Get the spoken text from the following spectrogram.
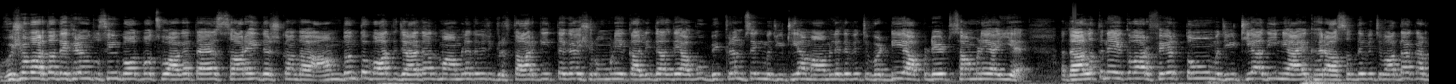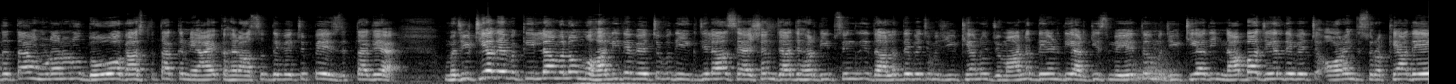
ਵਿਸ਼ਵ ਵਾਰਤਾ ਦੇਖ ਰਹੇ ਹੋ ਤੁਸੀਂ, ਬਹੁਤ-ਬਹੁਤ ਸਵਾਗਤ ਹੈ। ਸਾਰੇ ਹੀ ਦਰਸ਼ਕਾਂ ਦਾ ਆਮਦਨ ਤੋਂ ਬਾਅਦ ਜਾਇਦਾਦ ਮਾਮਲੇ ਦੇ ਵਿੱਚ ਗ੍ਰਿਫਤਾਰ ਕੀਤੇ ਗਏ ਸ਼੍ਰੋਮਣੀ ਅਕਾਲੀ ਦਲ ਦੇ ਆਗੂ ਵਿਕਰਮ ਸਿੰਘ ਮਜੀਠੀਆ ਮਾਮਲੇ ਦੇ ਵਿੱਚ ਵੱਡੀ ਅਪਡੇਟ ਸਾਹਮਣੇ ਆਈ ਹੈ। ਅਦਾਲਤ ਨੇ ਇੱਕ ਵਾਰ ਫਿਰ ਤੋਂ ਮਜੀਠੀਆ ਦੀ ਨਿਆਇਕ ਹਿਰਾਸਤ ਦੇ ਵਿੱਚ ਵਾਅਦਾ ਕਰ ਦਿੱਤਾ ਹੁਣ ਉਹਨਾਂ ਨੂੰ 2 ਅਗਸਤ ਤੱਕ ਨਿਆਇਕ ਹਿਰਾਸਤ ਦੇ ਵਿੱਚ ਭੇਜ ਦਿੱਤਾ ਗਿਆ ਹੈ। ਮਜੀਠੀਆ ਦੇ ਵਕੀਲਾਂ ਵੱਲੋਂ ਮੋਹਾਲੀ ਦੇ ਵਿੱਚ ਵਧੀਕ ਜ਼ਿਲ੍ਹਾ ਸੈਸ਼ਨ ਜੱਜ ਹਰਦੀਪ ਸਿੰਘ ਦੀ ਅਦਾਲਤ ਦੇ ਵਿੱਚ ਮਜੀਠੀਆ ਨੂੰ ਜ਼ਮਾਨਤ ਦੇਣ ਦੀ ਅਰਜ਼ੀ ਸਮੇਤ ਮਜੀਠੀਆ ਦੀ ਨਾਭਾ ਜੇਲ੍ਹ ਦੇ ਵਿੱਚ ਔਰੰਜ ਸੁਰੱਖਿਆ ਦੇ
